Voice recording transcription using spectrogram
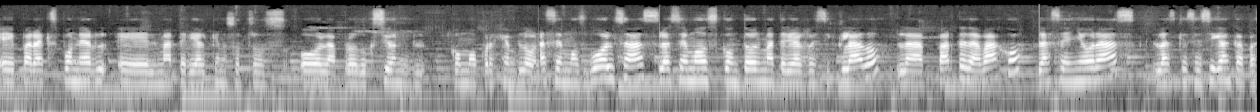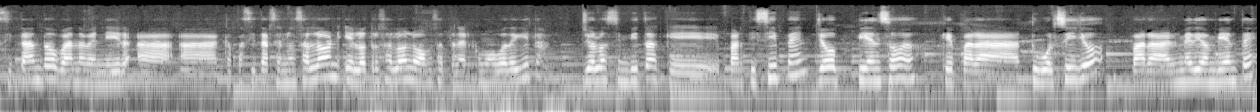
eh, para exponer el material que nosotros o la producción, como por ejemplo hacemos bolsas, lo hacemos con todo el material reciclado. La parte de abajo, las señoras, las que se sigan capacitando, van a venir a, a capacitarse en un salón y el otro salón lo vamos a tener como bodeguita. Yo los invito a que participen. Yo pienso que para tu bolsillo, para el medio ambiente,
